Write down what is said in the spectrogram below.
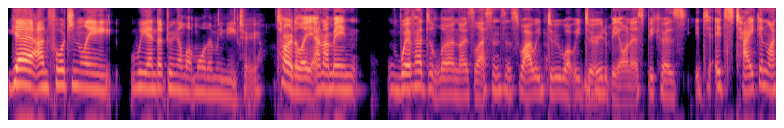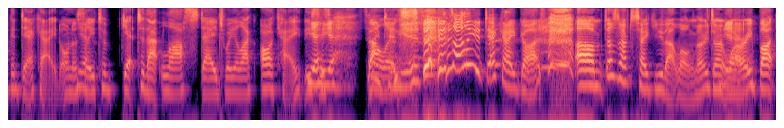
yeah. Unfortunately, we end up doing a lot more than we need to. Totally. And I mean, we've had to learn those lessons. and it's why we do what we do, to be honest, because it, it's taken like a decade, honestly. Yeah. to get to that last stage where you're like, okay, this yeah, is yeah. It's only 10 years. it's only a decade, guys. Um, doesn't have to take you that long though. Don't Yeah. worry. But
